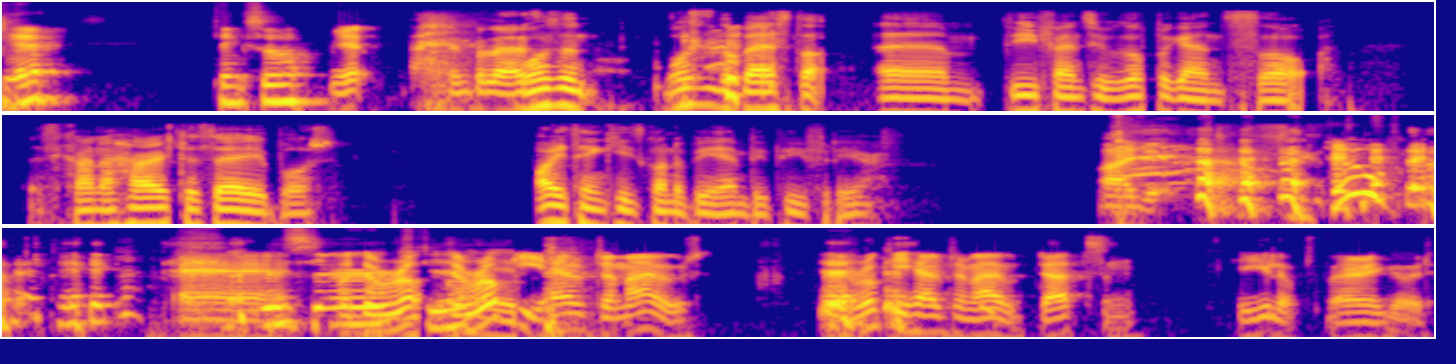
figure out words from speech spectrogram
Yeah, think so. Simple as. wasn't wasn't the best uh, um defense he was up against, so it's kind of hard to say. But I think he's going to be MVP for the year. I do. Okay. Uh, but the, ro- yeah. the rookie helped him out. The rookie helped him out. Dotson. He looked very good.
